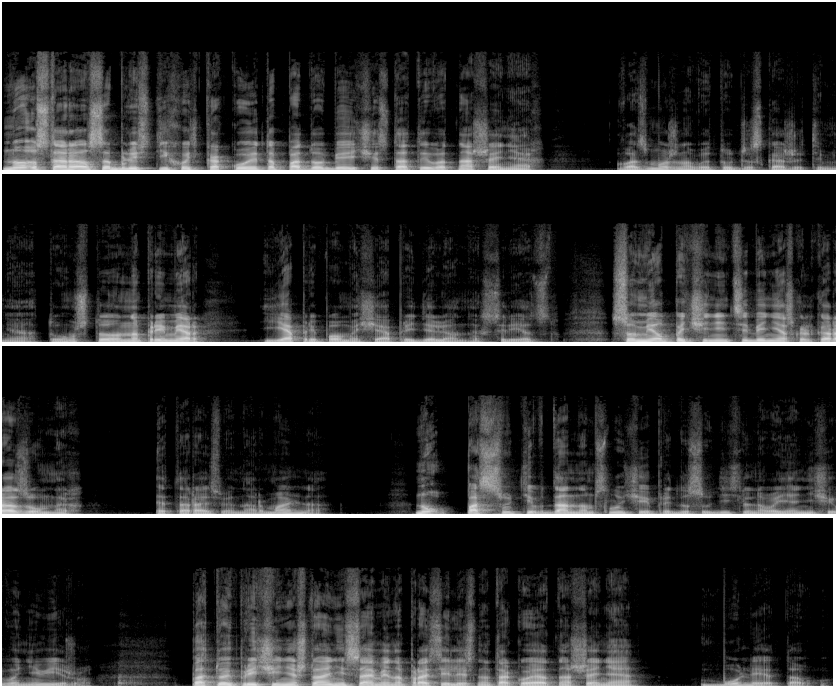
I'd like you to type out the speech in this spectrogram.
Но старался блюсти хоть какое-то подобие чистоты в отношениях. Возможно, вы тут же скажете мне о том, что, например, я при помощи определенных средств сумел подчинить себе несколько разумных. Это разве нормально? Ну, по сути, в данном случае предосудительного я ничего не вижу. По той причине, что они сами напросились на такое отношение. Более того,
